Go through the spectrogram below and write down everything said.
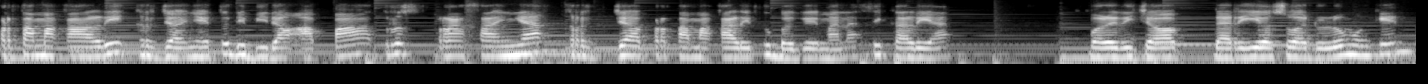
Pertama kali kerjanya itu di bidang apa, terus rasanya kerja pertama kali itu bagaimana sih kalian? Boleh dijawab dari Yosua dulu mungkin?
